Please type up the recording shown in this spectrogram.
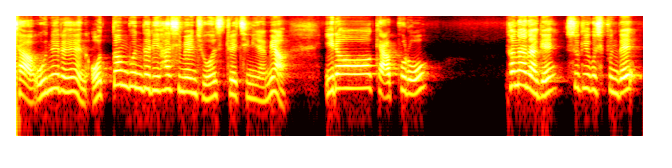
자, 오늘은 어떤 분들이 하시면 좋은 스트레칭이냐면 이렇게 앞으로 편안하게 숙이고 싶은데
